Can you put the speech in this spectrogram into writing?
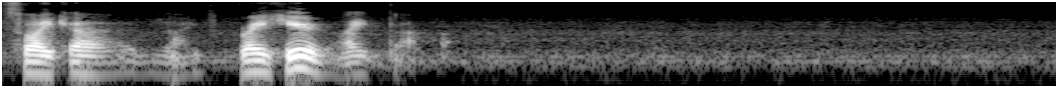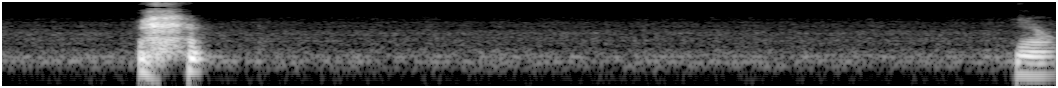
So like uh like right here, like you know,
